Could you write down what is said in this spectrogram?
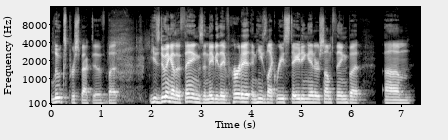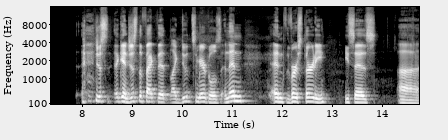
Luke's perspective, but he's doing other things, and maybe they've heard it, and he's like restating it or something, but. Um, just again, just the fact that like do some miracles, and then in verse thirty, he says, uh,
